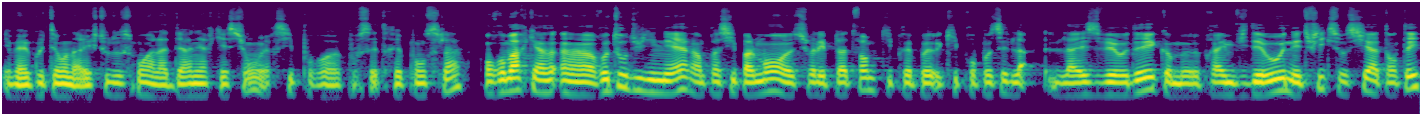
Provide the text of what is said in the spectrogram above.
Et eh ben écoutez, on arrive tout doucement à la dernière question. Merci pour, euh, pour cette réponse-là. On remarque un, retour du linéaire, hein, principalement euh, sur les plateformes qui, qui proposaient de la, SVOD, comme euh, Prime Video, Netflix aussi a tenté.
